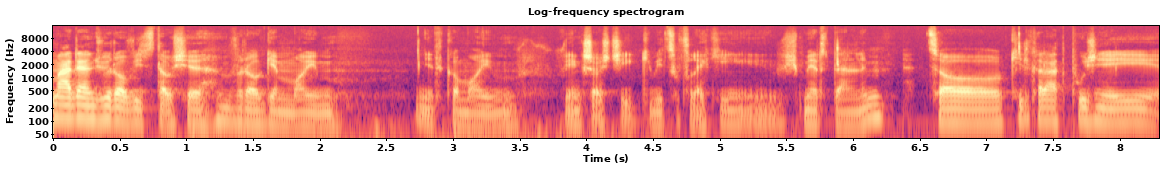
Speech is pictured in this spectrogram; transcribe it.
Marian Dziurowicz stał się wrogiem moim, nie tylko moim, w większości kibiców Leki śmiertelnym. Co kilka lat później, e,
